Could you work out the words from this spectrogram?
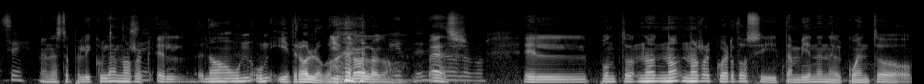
Sí. en esta película. No Sí. el No, un, un hidrólogo. hidrólogo. Hidrólogo. El punto. No, no, no recuerdo si también en el cuento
